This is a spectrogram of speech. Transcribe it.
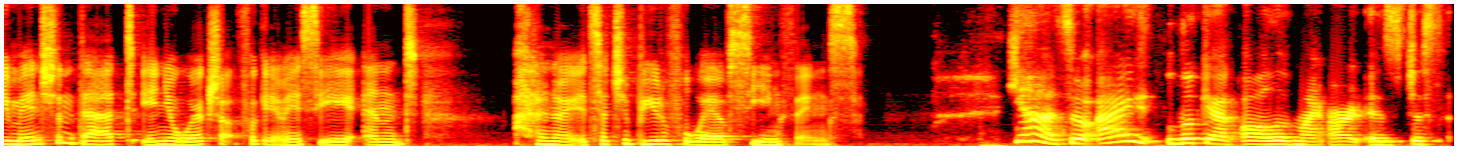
you mentioned that in your workshop for Get Messy, and I don't know, it's such a beautiful way of seeing things. Yeah, so I look at all of my art as just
